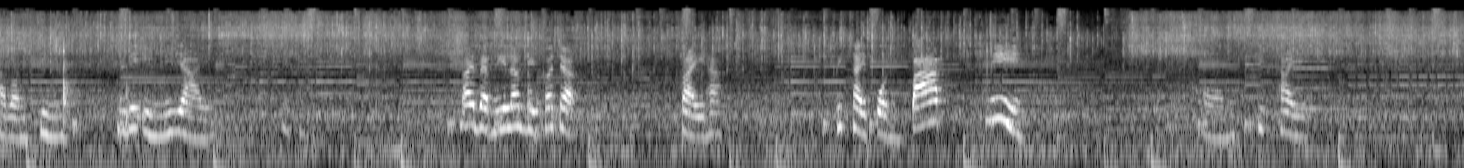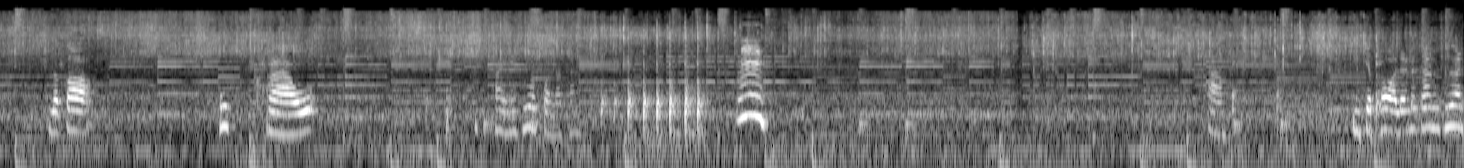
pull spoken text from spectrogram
อร่อยจริง ไม่ได้อิงนิยายได้แบบนี้แล้วดิก็จะใส่ค่ะ พริกไทยป่นปั๊บนี่หอมพริกไทย แล้วก็คลุกเคล้าพริกไทยให้ทั่วก่อนนะคะอืมค่ะอีกจะพอแล้วนะคะเพื่อน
